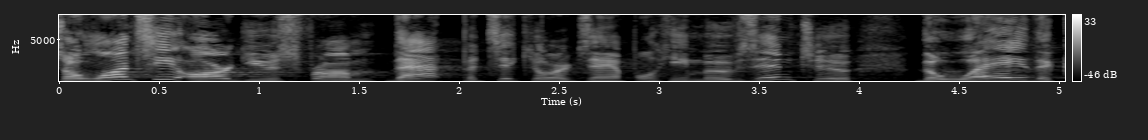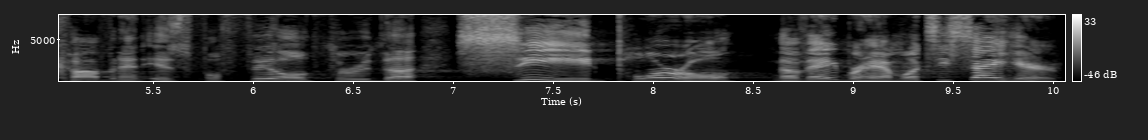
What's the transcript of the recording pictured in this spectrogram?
So once he argues from that particular example, he moves into the way the covenant is fulfilled through the seed, plural, of Abraham. What's he say here?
